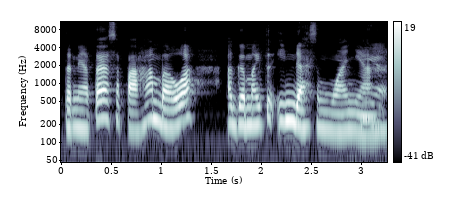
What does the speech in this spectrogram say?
ternyata sepaham bahwa agama itu indah semuanya iya.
